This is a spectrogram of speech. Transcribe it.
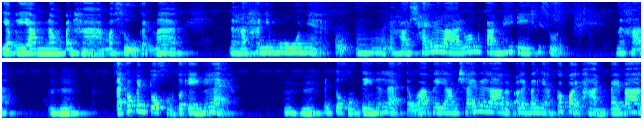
อย่าพยายามนำปัญหามาสู่กันมาก นะคะฮันนีมูนเนี่ยนะคะใช้เวลาร่วมกันให้ดีที่สุดนะคะอือฮึแต่ก็เป็นตัวของตัวเองนั่นแหละอือฮึเป็นตัวของตัวเองนั่นแหละ แต่ว่าพยายามใช้เวลาแบบอะไรบางอย่างก็ปล่อยผ่านไปบ้าง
